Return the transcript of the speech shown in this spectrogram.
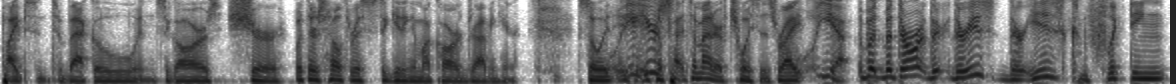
pipes and tobacco and cigars? Sure, but there's health risks to getting in my car and driving here. So it, it's, it's, a, it's a matter of choices, right? Yeah, but but there are there there is there is conflicting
